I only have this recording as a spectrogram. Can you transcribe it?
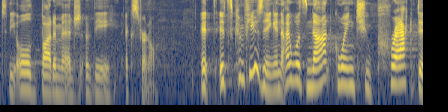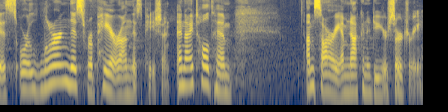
to the old bottom edge of the external. It, it's confusing, and I was not going to practice or learn this repair on this patient. And I told him, I'm sorry, I'm not going to do your surgery.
